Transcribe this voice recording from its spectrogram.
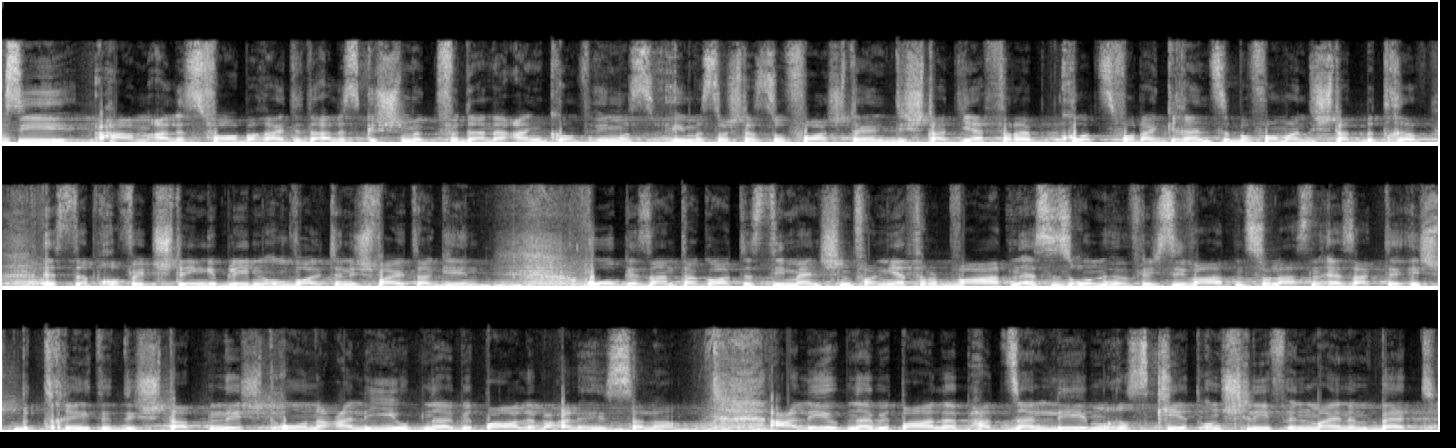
Sie haben alles vorbereitet, alles geschmückt für deine Ankunft. Ihr müsst, ihr müsst euch das so vorstellen, die Stadt Yathrib, kurz vor der Grenze, bevor man die Stadt betrifft, ist der Prophet stehen geblieben und wollte nicht weitergehen. O Gesandter Gottes, die Menschen von Yathrib warten, es ist unhöflich, sie warten zu lassen. Er sagte, ich betrete die Stadt nicht ohne Ali ibn Abi Talib a.s. Ali ibn Abi Talib hat sein Leben riskiert und schlief in meinem Bett.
